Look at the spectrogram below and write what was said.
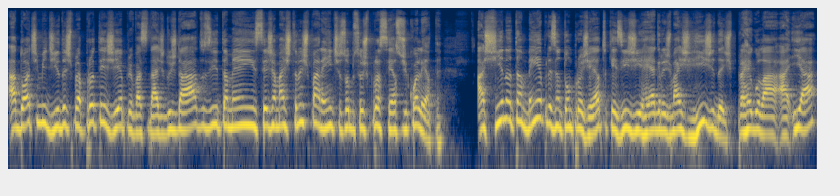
adote medidas para proteger a privacidade dos dados e também seja mais transparente sobre seus processos de coleta. A China também apresentou um projeto que exige regras mais rígidas para regular a IA,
